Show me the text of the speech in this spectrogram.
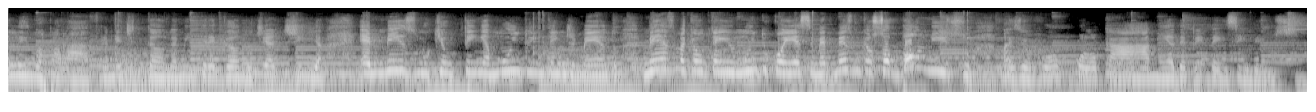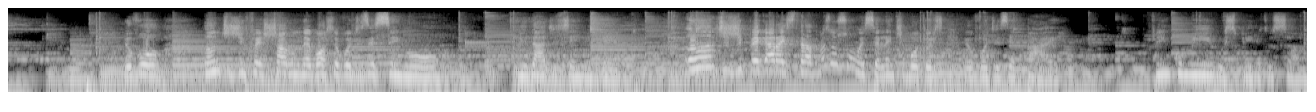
lendo a palavra, é meditando, é me entregando dia a dia. É mesmo que eu tenha muito entendimento, mesmo que eu tenha muito conhecimento, mesmo que eu sou bom nisso, mas eu vou colocar a minha dependência em Deus. Eu vou, antes de fechar um negócio, eu vou dizer: Senhor, me dá discernimento. Antes de pegar a estrada, mas eu sou um excelente motorista, eu vou dizer: Pai, vem comigo, Espírito Santo.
